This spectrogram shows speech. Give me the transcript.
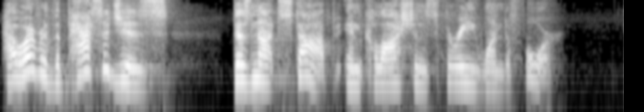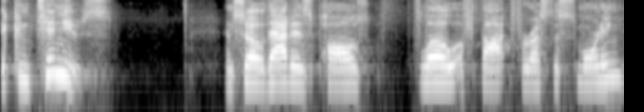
However, the passages does not stop in Colossians 3 1 to 4. It continues. And so that is Paul's flow of thought for us this morning.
